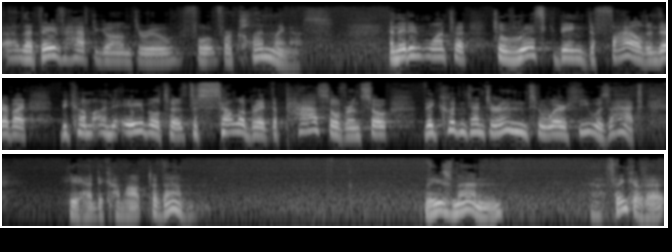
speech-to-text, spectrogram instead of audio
uh, that they have have to go through for, for cleanliness. And they didn't want to, to risk being defiled and thereby become unable to, to celebrate the Passover. And so they couldn't enter into where he was at he had to come out to them. These men, uh, think of it,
